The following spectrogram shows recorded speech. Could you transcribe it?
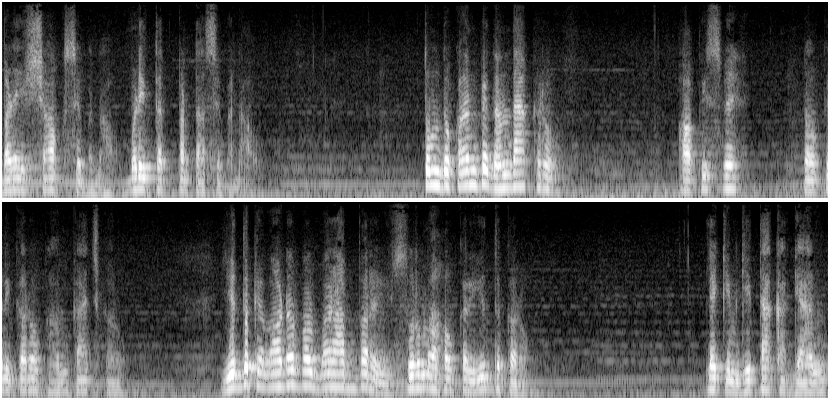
बड़े शौक से बनाओ, बड़ी तत्परता से बनाओ। तुम दुकान पे धंधा करो, ऑफ़िस में नौकरी करो, कामकाज करो, युद्ध के बॉर्डर पर बराबर सुरमा होकर युद्ध करो। लेकिन गीता का ज्ञान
